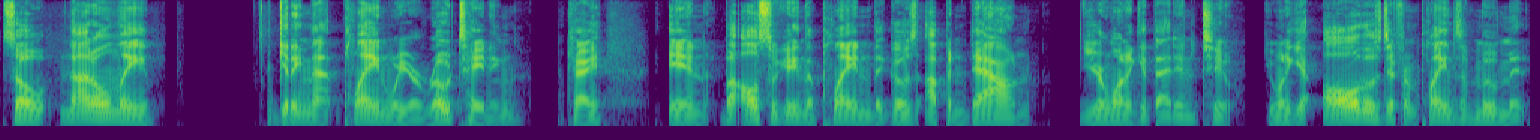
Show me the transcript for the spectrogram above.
So not only getting that plane where you're rotating, okay, in, but also getting the plane that goes up and down, you want to get that in too. You want to get all those different planes of movement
